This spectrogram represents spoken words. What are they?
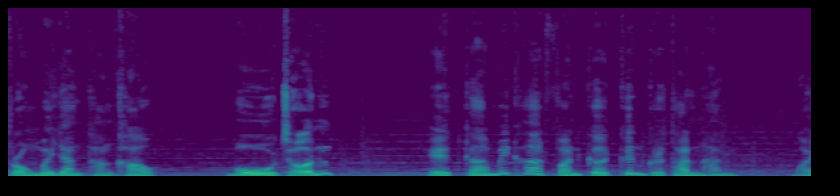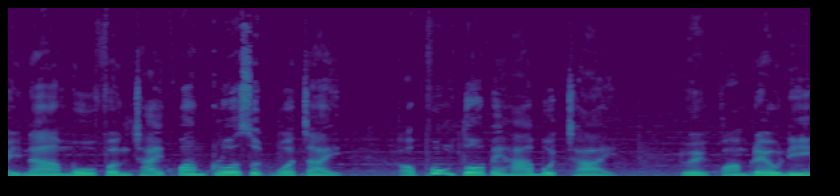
ตรงมายังทางเขามู่เฉิน เหตุการณ์ไม่คาดฝันเกิดขึ้นกระทันหัน ใบหน้ามู่เฟิงใช้ความกลัวสุดหัวใจ เขาพุ่งตัวไปหาบุตรชาย ด้วยความเร็วนี้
